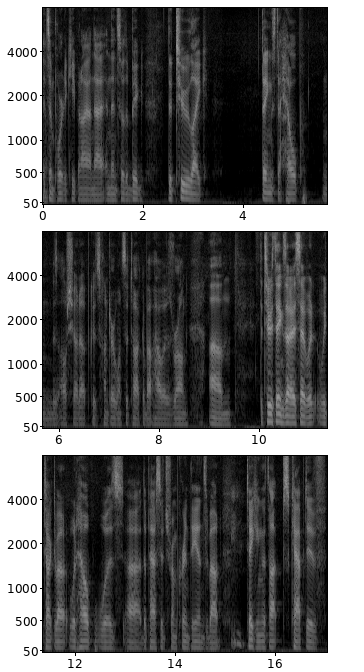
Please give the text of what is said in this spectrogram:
it's important to keep an eye on that. And then so the big, the two like things to help. And I'll shut up because Hunter wants to talk about how I was wrong. Um, the two things that I said would, we talked about would help was uh, the passage from Corinthians about taking the thoughts captive,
